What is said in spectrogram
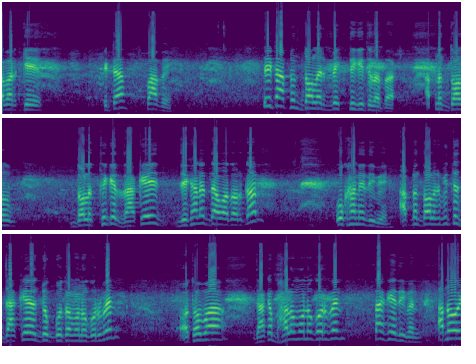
আবার কে, এটা পাবে। তো এটা আপনার দলের ব্যক্তিগত ব্যাপার। আপনার দল, দলের থেকে যাকে যেখানে দেওয়া দরকার, ওখানে দিবে। আপনার দলের ভিতরে যাকে যোগ্যতা মনে করবেন, অথবা যাকে ভালো মনে করবেন, তাকে দিবেন। আপনি ওই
